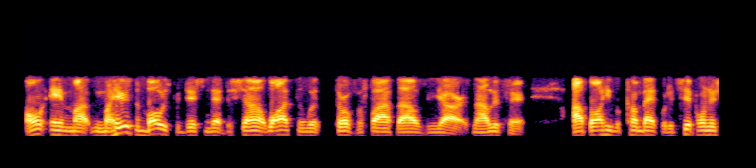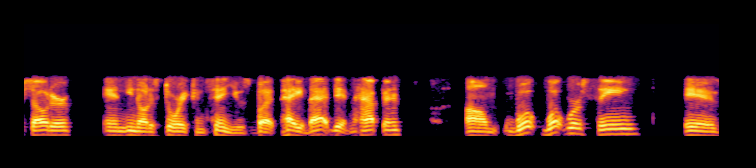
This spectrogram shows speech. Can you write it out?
on and my my here's the boldest prediction that Deshaun Watson would throw for five thousand yards. Now listen, I thought he would come back with a chip on his shoulder, and you know the story continues. But hey, that didn't happen. Um, what what we're seeing is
